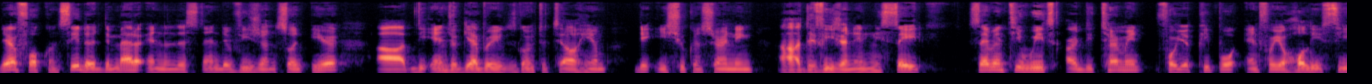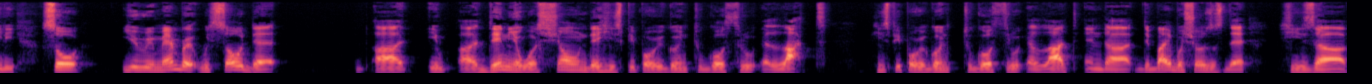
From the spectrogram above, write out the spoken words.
Therefore, consider the matter and understand the vision. So here, uh, the angel Gabriel is going to tell him the issue concerning uh, the vision. And he said, 70 weeks are determined for your people and for your holy city. So you remember, we saw that uh, uh Daniel was shown that his people were going to go through a lot his people were going to go through a lot, and uh, the Bible shows us that he's uh,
